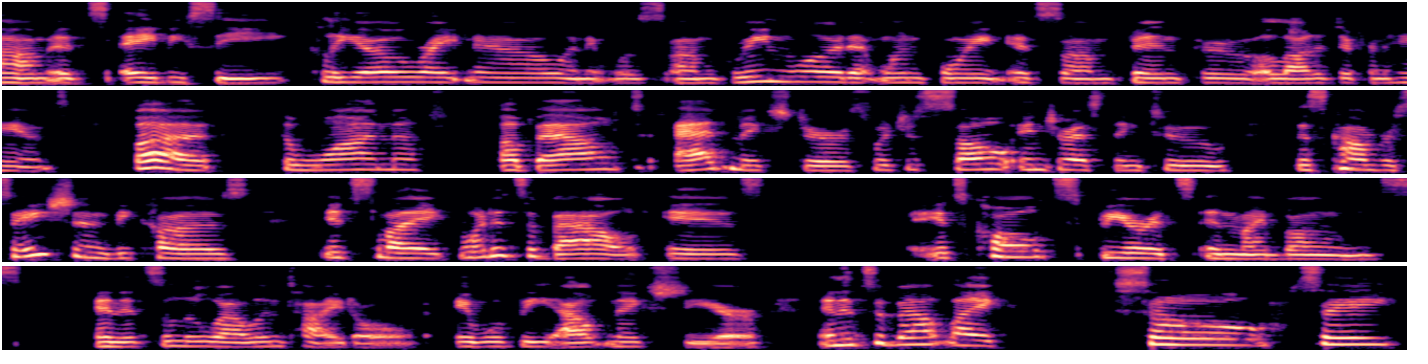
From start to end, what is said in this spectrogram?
Um, it's ABC Clio right now, and it was um, Greenwood at one point. It's um, been through a lot of different hands. But the one about admixtures, which is so interesting to this conversation because it's like what it's about is it's called Spirits in My Bones, and it's a Llewellyn title. It will be out next year. And it's about like, so say,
